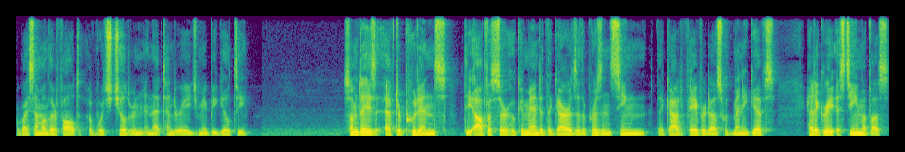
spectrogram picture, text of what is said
or by some other fault of which children in that tender age may be guilty. Some days after Pudens, the officer who commanded the guards of the prison, seeing that God favored us with many gifts, had a great esteem of us,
